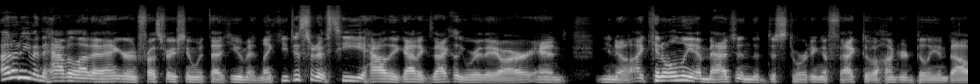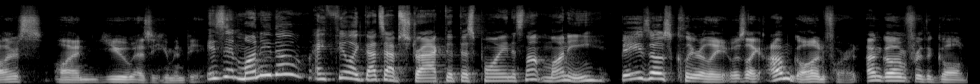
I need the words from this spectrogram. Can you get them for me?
I don't even have a lot of anger and frustration with that human. Like you just sort of see how they got exactly where they are and you know, I can only imagine the distorting effect of a hundred billion dollars on you as a human being. Is it money though? I feel like that's abstract at this point. It's not money. Bezos clearly it was like, I'm going for it. I'm going for the gold.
